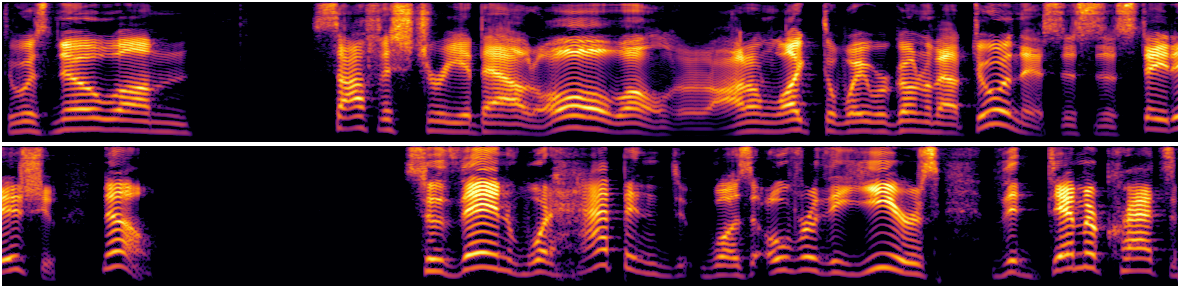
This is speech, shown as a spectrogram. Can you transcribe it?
There was no um, sophistry about, oh, well, I don't like the way we're going about doing this. This is a state issue. No. So then what happened was over the years, the Democrats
